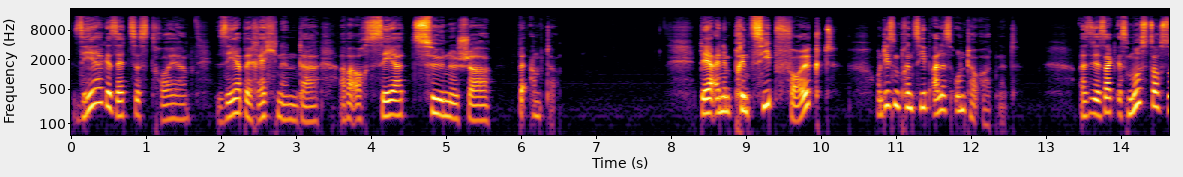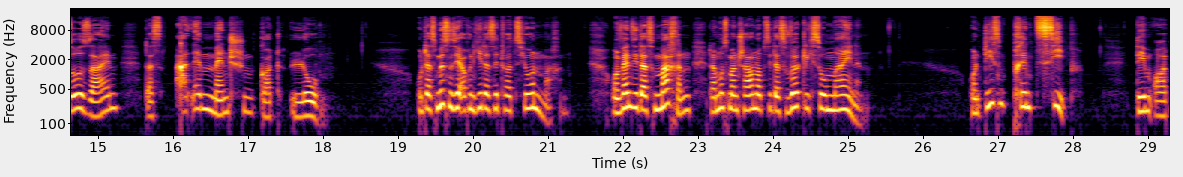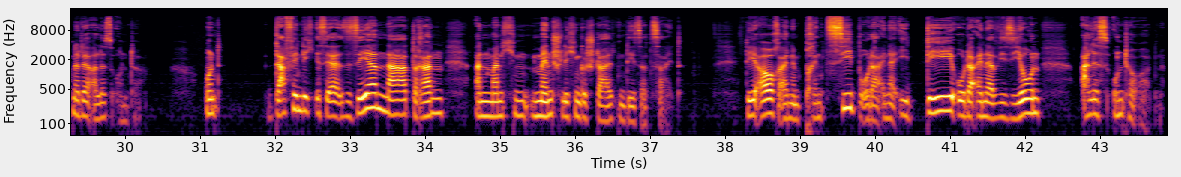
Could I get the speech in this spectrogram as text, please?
sehr gesetzestreuer, sehr berechnender, aber auch sehr zynischer Beamter, der einem Prinzip folgt und diesem Prinzip alles unterordnet. Also der sagt, es muss doch so sein, dass alle Menschen Gott loben. Und das müssen sie auch in jeder Situation machen. Und wenn sie das machen, dann muss man schauen, ob sie das wirklich so meinen. Und diesem Prinzip, dem ordnet er alles unter. Und da finde ich, ist er sehr nah dran an manchen menschlichen Gestalten dieser Zeit, die auch einem Prinzip oder einer Idee oder einer Vision alles unterordnen.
